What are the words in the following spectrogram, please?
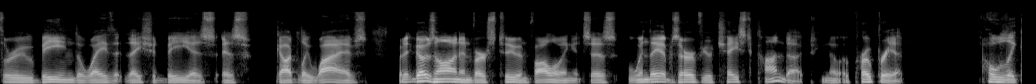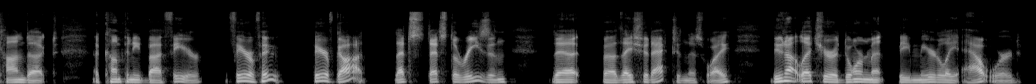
through being the way that they should be as as godly wives. But it goes on in verse two and following. It says, "When they observe your chaste conduct, you know, appropriate." holy conduct accompanied by fear. Fear of who? Fear of God. That's that's the reason that uh, they should act in this way. Do not let your adornment be merely outward,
